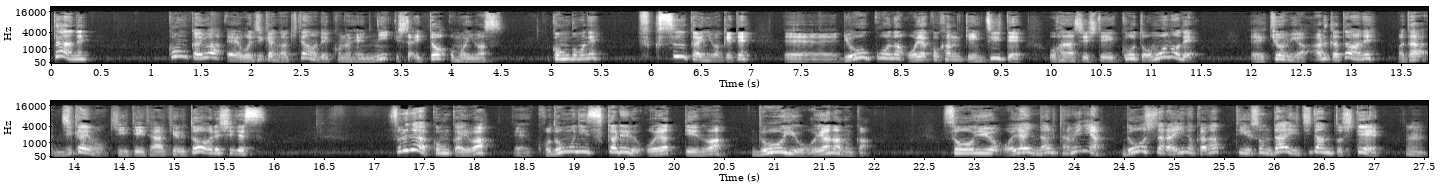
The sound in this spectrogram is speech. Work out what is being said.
ただね今回は、えー、お時間が来たのでこの辺にしたいと思います。今後もね複数回に分けて、えー、良好な親子関係についてお話ししていこうと思うので、えー、興味がある方はねまた次回も聞いていただけると嬉しいです。それでは今回はえー、子供に好かれる親っていうのはどういう親なのか。そういう親になるためにはどうしたらいいのかなっていうその第一弾として、うん、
